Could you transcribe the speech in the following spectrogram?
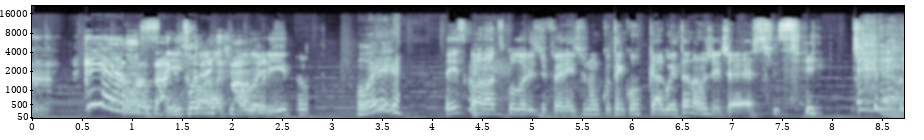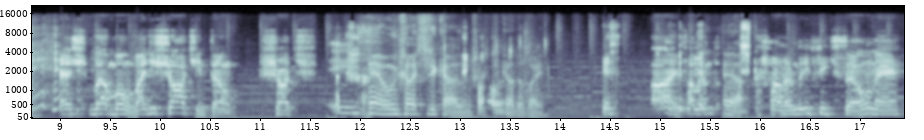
Quem é essa, Nossa, tá? seis Depois a gente fala. Oi? Seis corotes coloridos diferentes não tem corpo que aguenta, não, gente. É, é suficiente. É. É, bom, vai de shot então. Shot. Isso. É, um shot de cada. Um shot de cada vai. Ah, e falando, É. falando em ficção, né?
